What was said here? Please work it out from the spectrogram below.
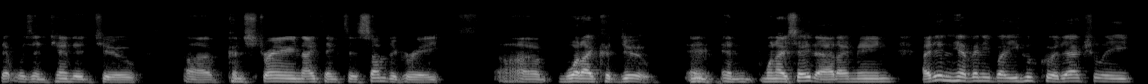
that was intended to uh, constrain, I think, to some degree, uh, what I could do. And, and when I say that, I mean, I didn't have anybody who could actually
